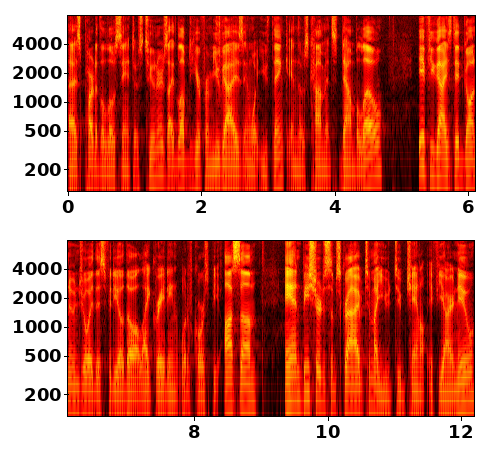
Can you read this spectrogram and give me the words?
As part of the Los Santos Tuners. I'd love to hear from you guys and what you think in those comments down below. If you guys did go on to enjoy this video, though, a like rating would, of course, be awesome. And be sure to subscribe to my YouTube channel if you are new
